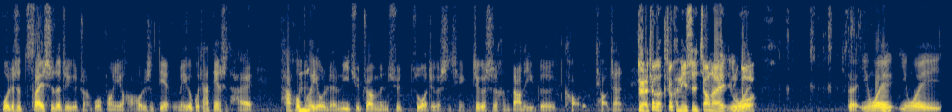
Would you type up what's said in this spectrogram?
或者是赛事的这个转播方也好，或者是电每个国家电视台，它会不会有人力去专门去做这个事情？这个是很大的一个考挑战。对啊，这个这肯定是将来如果对，因为因为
